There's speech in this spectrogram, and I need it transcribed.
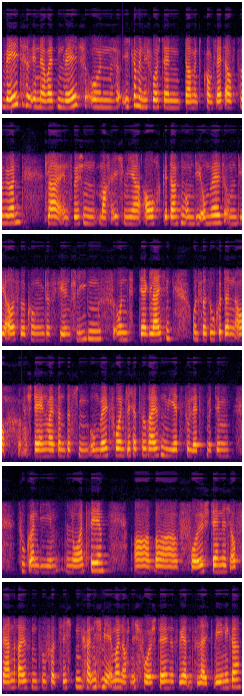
Welt, in der weiten Welt. Und ich kann mir nicht vorstellen, damit komplett aufzuhören. Klar, inzwischen mache ich mir auch Gedanken um die Umwelt, um die Auswirkungen des vielen Fliegens und dergleichen und versuche dann auch stellenweise ein bisschen umweltfreundlicher zu reisen, wie jetzt zuletzt mit dem Zug an die Nordsee. Aber vollständig auf Fernreisen zu verzichten, kann ich mir immer noch nicht vorstellen. Es werden vielleicht weniger,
